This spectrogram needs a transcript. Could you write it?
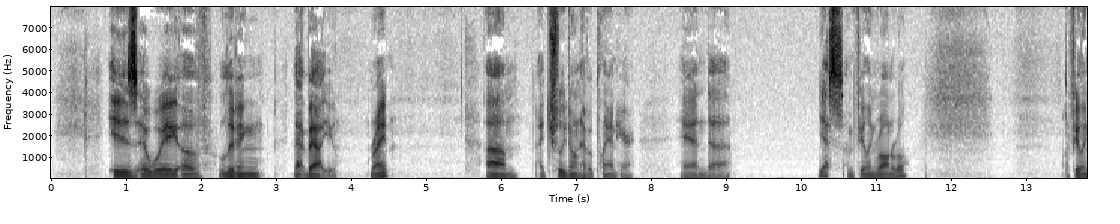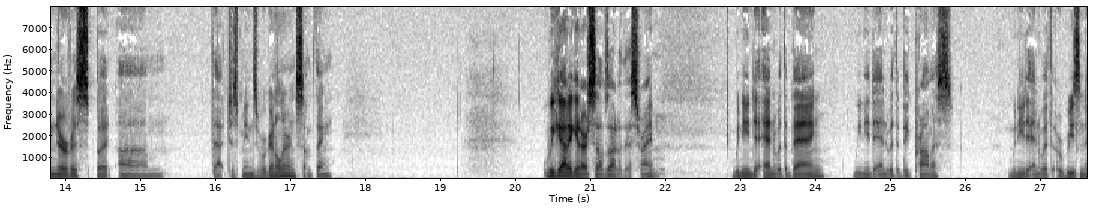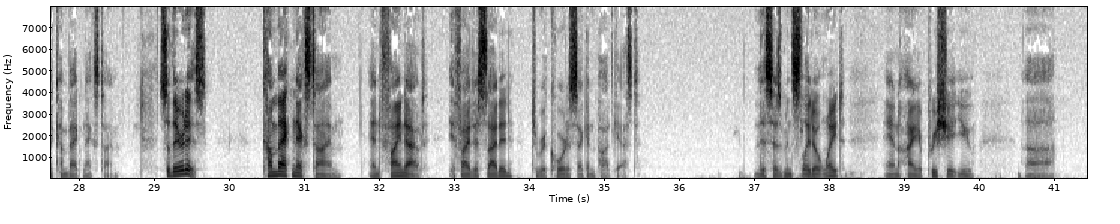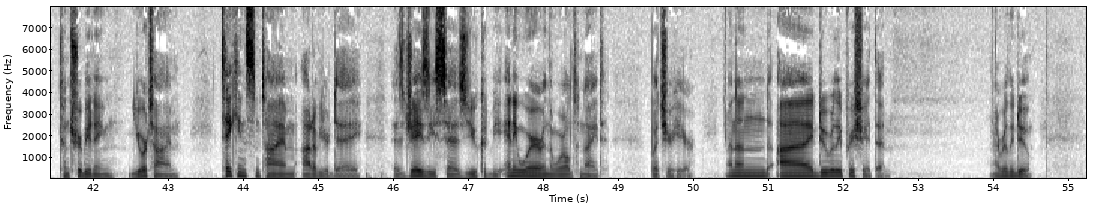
is a way of living that value, right? Um, I truly don't have a plan here. And uh, yes, I'm feeling vulnerable. I'm feeling nervous, but um, that just means we're going to learn something. We got to get ourselves out of this, right? We need to end with a bang. We need to end with a big promise. We need to end with a reason to come back next time. So there it is. Come back next time and find out if I decided to record a second podcast. This has been Slay Don't Wait, and I appreciate you uh, contributing your time, taking some time out of your day. As Jay Z says, you could be anywhere in the world tonight, but you're here. And, and I do really appreciate that. I really do.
